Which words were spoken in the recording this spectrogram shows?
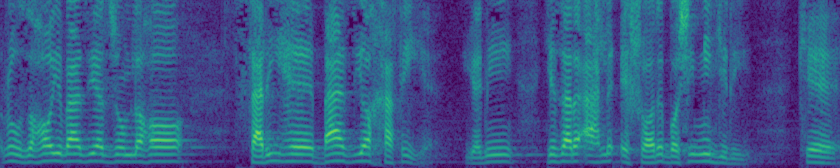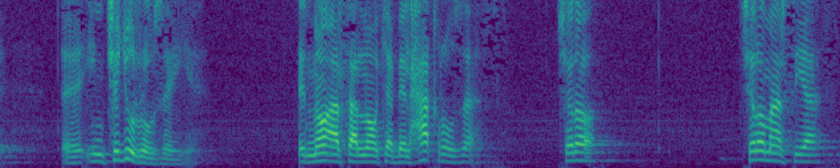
روزه های بعضی از جمله ها سریح بعضی ها خفیه. یعنی یه ذره اهل اشاره باشی می‌گیری که این چه جور روزه ایه انا ارسلناک بالحق روزه است. چرا؟ چرا مرسی است؟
